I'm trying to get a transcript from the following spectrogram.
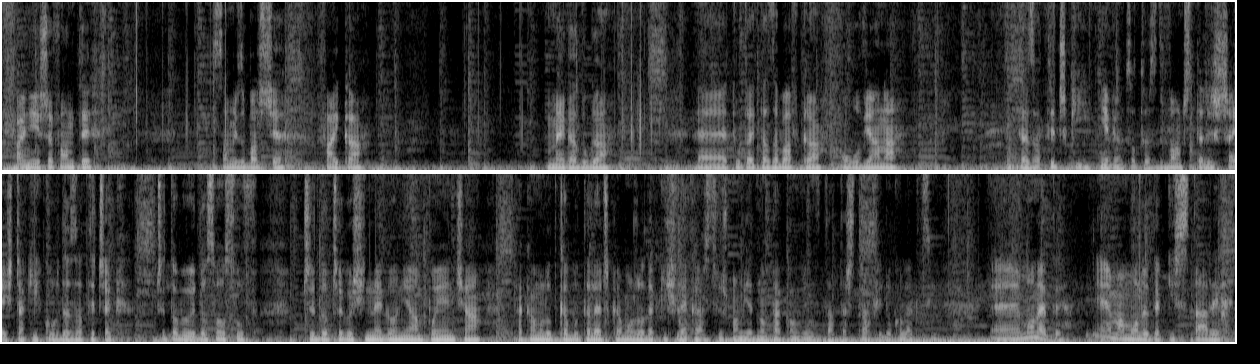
fajniejsze fanty. Sami zobaczcie, fajka. Mega długa. E, tutaj ta zabawka ołowiana te zatyczki, nie wiem co to jest, 2, 4, 6 takich kurde zatyczek, czy to były do sosów, czy do czegoś innego, nie mam pojęcia. Taka malutka buteleczka, może od jakichś lekarstw, już mam jedną taką, więc ta też trafi do kolekcji. E, monety, nie ma monet jakichś starych,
